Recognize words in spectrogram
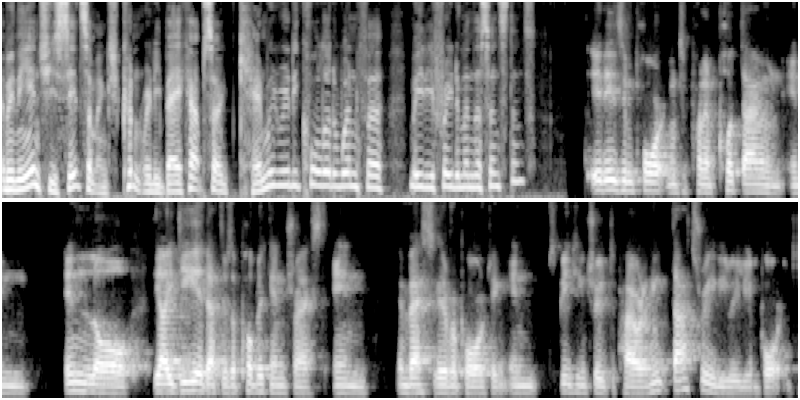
I mean, in the end, she said something she couldn't really back up. So, can we really call it a win for media freedom in this instance? It is important to kind of put down in in law the idea that there's a public interest in investigative reporting, in speaking truth to power. I think that's really, really important.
